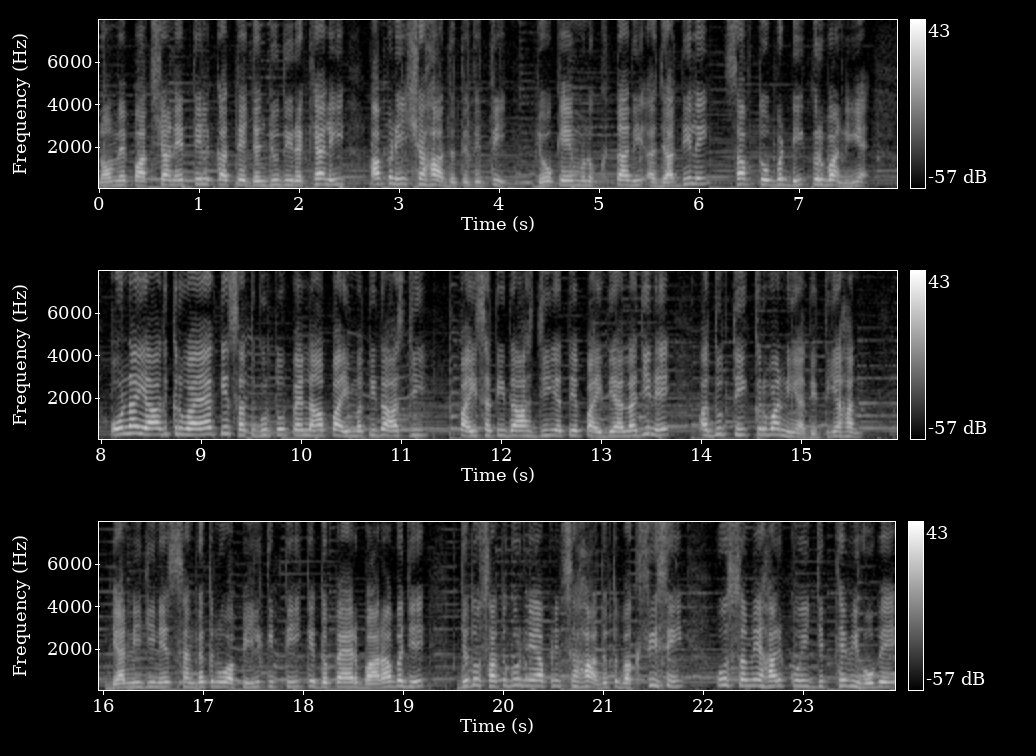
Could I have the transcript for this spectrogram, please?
ਨੌਵੇਂ ਪਾਤਸ਼ਾਹ ਨੇ ਤਿਲਕ ਅਤੇ ਜੰਜੂ ਦੀ ਰੱਖਿਆ ਲਈ ਆਪਣੀ ਸ਼ਹਾਦਤ ਦਿੱਤੀ, ਜੋ ਕਿ ਮਨੁੱਖਤਾ ਦੀ ਆਜ਼ਾਦੀ ਲਈ ਸਭ ਤੋਂ ਵੱਡੀ ਕੁਰਬਾਨੀ ਹੈ। ਉਹਨਾਂ ਯਾਦ ਕਰਵਾਇਆ ਕਿ ਸਤਿਗੁਰ ਤੋਂ ਪਹਿਲਾਂ ਭਾਈ ਮਤੀ ਦਾਸ ਜੀ, ਭਾਈ ਸਤੀ ਦਾਸ ਜੀ ਅਤੇ ਭਾਈ ਦਿਆਲਾ ਜੀ ਨੇ ਅਦੁੱਤੀ ਕੁਰਬਾਨੀਆਂ ਦਿੱਤੀਆਂ ਹਨ। ਗਿਆਨੀ ਜੀ ਨੇ ਸੰਗਤ ਨੂੰ ਅਪੀਲ ਕੀਤੀ ਕਿ ਦੁਪਹਿਰ 12 ਵਜੇ ਜਦੋਂ ਸਤਿਗੁਰ ਨੇ ਆਪਣੀ ਸ਼ਹਾਦਤ ਬਖਸ਼ੀ ਸੀ, ਉਸ ਸਮੇਂ ਹਰ ਕੋਈ ਜਿੱਥੇ ਵੀ ਹੋਵੇ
